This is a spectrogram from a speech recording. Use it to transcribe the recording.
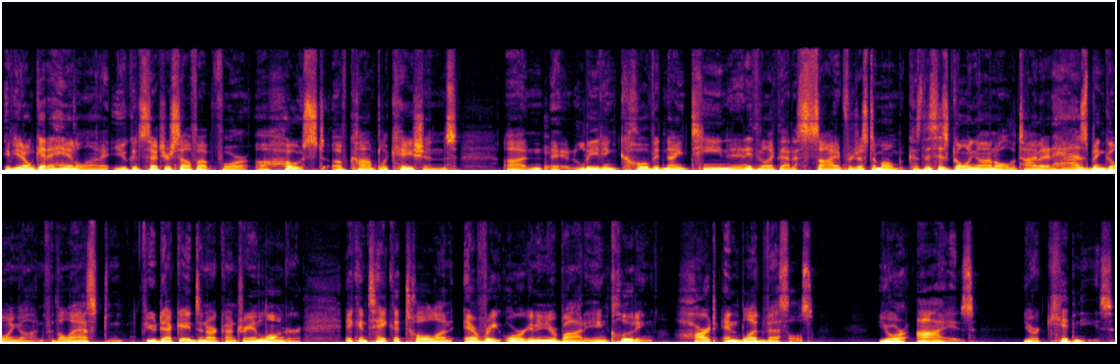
if you don't get a handle on it, you could set yourself up for a host of complications. Uh, n- eh, leaving COVID 19 and anything like that aside for just a moment, because this is going on all the time and it has been going on for the last few decades in our country and longer. It can take a toll on every organ in your body, including heart and blood vessels, your eyes, your kidneys,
